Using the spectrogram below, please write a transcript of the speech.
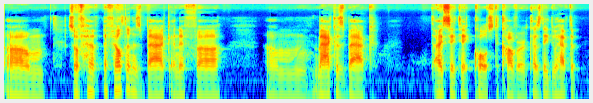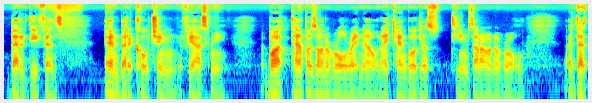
Um, so if if Hilton is back and if uh, um, Mack is back, I say take Colts to cover because they do have the better defense and better coaching, if you ask me. But Tampa's on a roll right now, and I can't go against teams that are on a roll. I, that's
